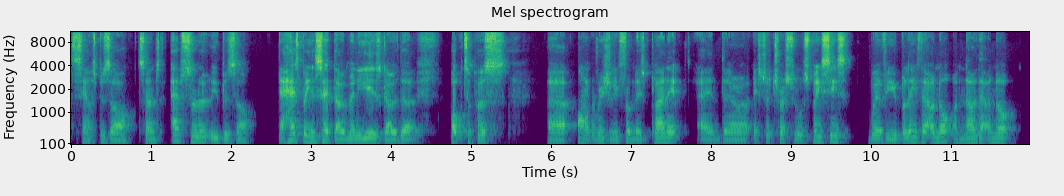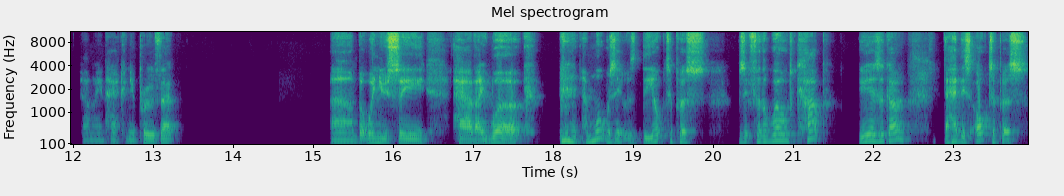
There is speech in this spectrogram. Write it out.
Sounds bizarre. Sounds absolutely bizarre. It has been said, though, many years ago that octopus uh, aren't originally from this planet and there are extraterrestrial species. Whether you believe that or not, or know that or not, I mean, how can you prove that? Um, but when you see how they work, and what was it? it? Was the octopus? Was it for the World Cup years ago? They had this octopus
